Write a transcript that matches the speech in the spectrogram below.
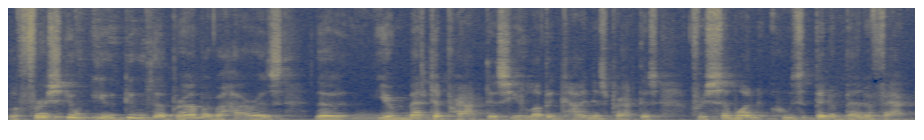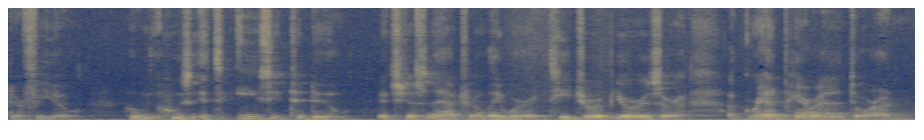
Well, first you, you do the Brahma Viharas, the, your metta practice, your loving kindness practice for someone who's been a benefactor for you, who, who's it's easy to do. It's just natural. They were a teacher of yours, or a, a, grandparent, or an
